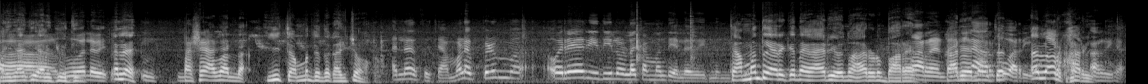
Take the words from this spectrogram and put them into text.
മൈലാഞ്ചി കലക്കി അതുപോലെ വെച്ച് വരും. അല്ലേ? പക്ഷേ അതല്ല ഈ ചമ്മന്തി ഒന്ന് കഴിച്ചു നോക്കണം. അല്ല നമ്മളെപ്പോഴും ഒരേ രീതിയിലുള്ള ചമ്മന്തി അല്ലേ തിന്നുന്നത്? ചമ്മന്തി അരയ്ക്കുന്ന കാര്യമൊന്നും ആരോടും പറയാം പറയണ്ട. കാര്യം എന്താ എല്ലാവർക്കും വെച്ചാൽ അറിയാം. എല്ലാവർക്കും അറിയാം. അറിയാം.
